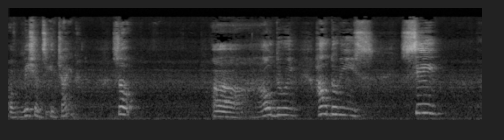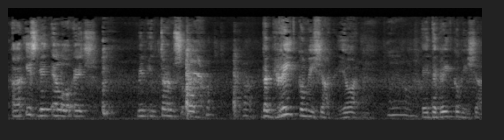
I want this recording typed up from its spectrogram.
of missions in China. So uh, how do we how do we s- see uh, Eastgate LOH I mean in terms of the Great Commission? Yon. Yeah. Okay, the Great Commission.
